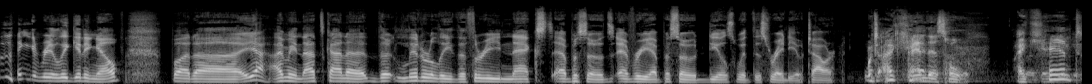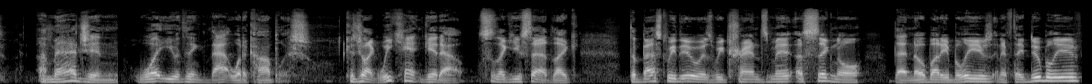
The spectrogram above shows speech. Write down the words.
I think really getting help, but uh, yeah, I mean that's kind of the, literally the three next episodes. Every episode deals with this radio tower Which I can't. and this hole. I can't imagine what you would think that would accomplish. Because you're like, we can't get out. So, like you said, like the best we do is we transmit a signal that nobody believes, and if they do believe,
